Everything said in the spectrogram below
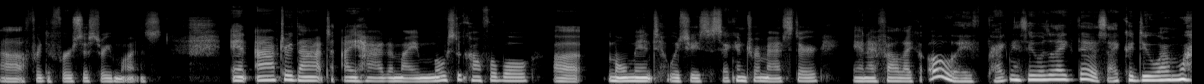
uh, for the first three months. And after that, I had my most comfortable uh, moment, which is second trimester. And I felt like, oh, if pregnancy was like this, I could do one more.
